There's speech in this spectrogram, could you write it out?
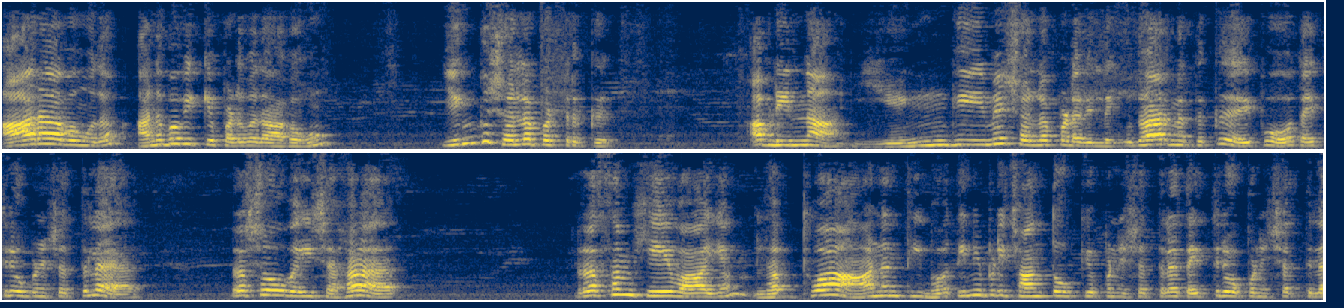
ஆறாவமுதம் அனுபவிக்கப்படுவதாகவும் எங்கு சொல்லப்பட்டிருக்கு. அப்படின்னா எங்கேயுமே சொல்லப்படவில்லை. உதாரணத்துக்கு இப்போ தைத்திரிய உபனிஷத்துல ரசோ ரசம் ஹே வாயம் லப்த்வா ஆனந்தி பவத்தின்னு இப்படி சாந்தோக்கிய உபனிஷத்துல தைத்திரிய உபனிஷத்துல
